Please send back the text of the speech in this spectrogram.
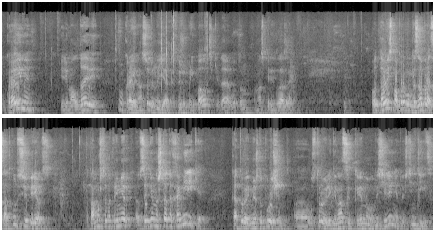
Украины или Молдавии, ну, Украина особенно ярко, тоже Прибалтики, да, вот он у нас перед глазами. Вот давайте попробуем разобраться, откуда все берется. Потому что, например, в Соединенных Штатах Америки которые, между прочим, э, устроили геноцид коренного населения, то есть индейцев,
